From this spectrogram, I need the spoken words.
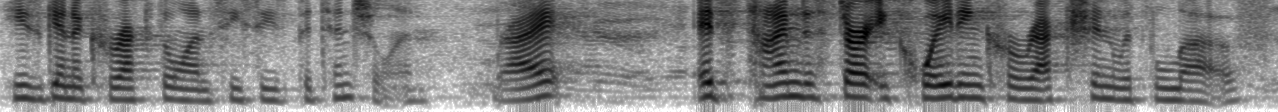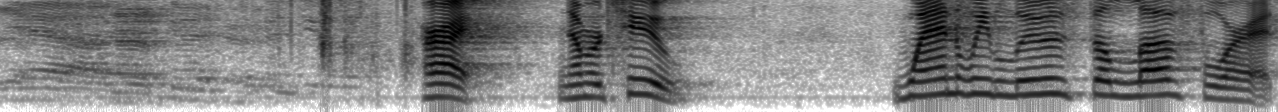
He's going to correct the ones He sees potential in, right? It's time to start equating correction with love. All right, number two. When we lose the love for it,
